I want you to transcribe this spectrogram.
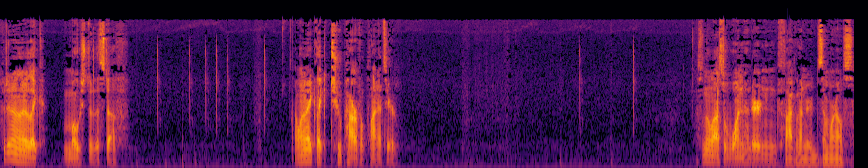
Let's put in another, like, most of the stuff. I want to make, like, two powerful planets here. This one the last 100 and 500 somewhere else.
